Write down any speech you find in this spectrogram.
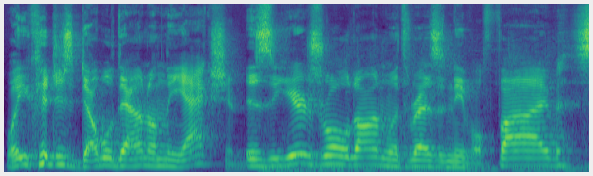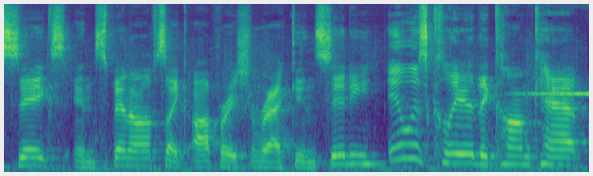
Well, you could just double down on the action. As the years rolled on with Resident Evil 5, 6, and spin offs like Operation Raccoon City, it was clear that Comcap.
